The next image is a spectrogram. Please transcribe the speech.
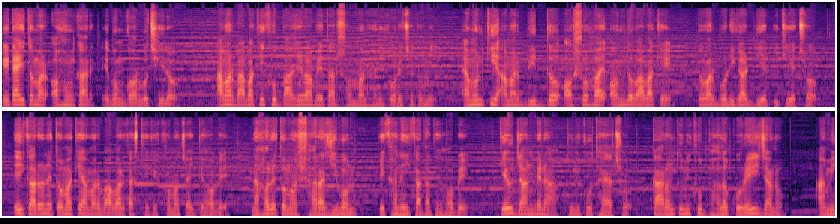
এটাই তোমার অহংকার এবং গর্ব ছিল। আমার বাবাকে খুব বাজেভাবে তার সম্মানহানি করেছে তুমি। এমনকি আমার বৃদ্ধ, অসহায় অন্ধ বাবাকে তোমার বডিগার্ড দিয়ে পিটিয়েছ। এই কারণে তোমাকে আমার বাবার কাছ থেকে ক্ষমা চাইতে হবে। না হলে তোমার সারা জীবন এখানেই কাটাতে হবে। কেউ জানবে না তুমি কোথায় আছো, কারণ তুমি খুব ভালো করেই জানো আমি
